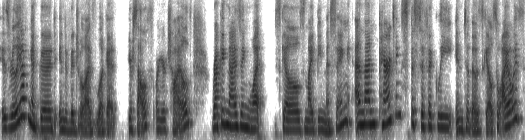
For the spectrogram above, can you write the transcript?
is really having a good individualized look at yourself or your child recognizing what skills might be missing and then parenting specifically into those skills so i always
